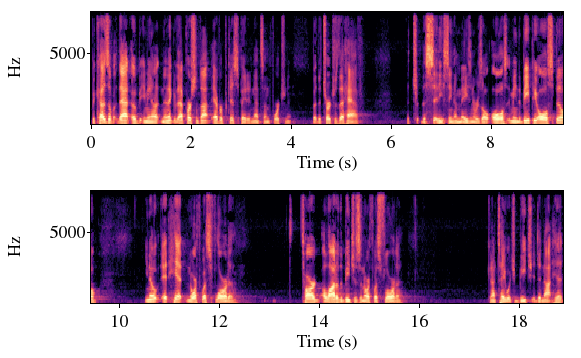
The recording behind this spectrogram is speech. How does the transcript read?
Because of that, I mean, uh, that person's not ever participated, and that's unfortunate. But the churches that have, the, the city's seen amazing result. Oil, I mean, the BP oil spill, you know, it hit Northwest Florida tarred a lot of the beaches in northwest Florida. Can I tell you which beach it did not hit?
